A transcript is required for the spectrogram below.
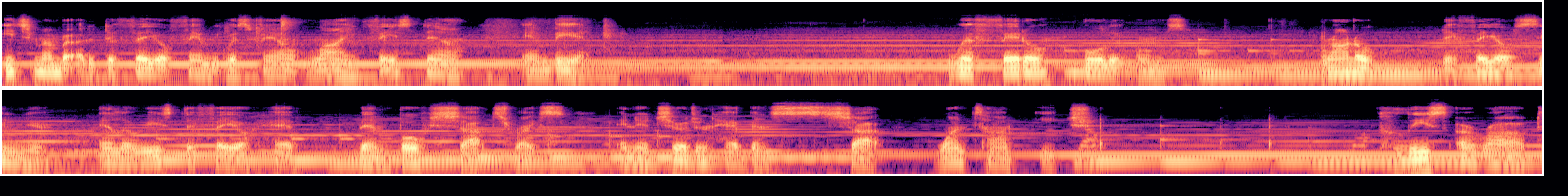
Each member of the DeFeo family was found lying face down in bed with fatal bullet wounds. Ronald DeFeo Sr. and Louise DeFeo had been both shot twice, and their children had been shot one time each. Police arrived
